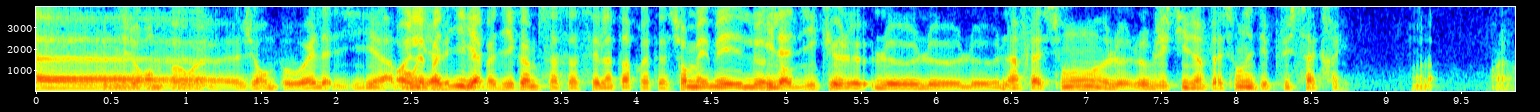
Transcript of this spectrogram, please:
Euh, Jérôme Powell. Jérôme Powell a dit. il n'a pas, dit, il pas dit comme ça, ça c'est l'interprétation. Mais, mais il a dit que l'inflation, l'objectif de l'inflation n'était plus sacré. Voilà. voilà.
